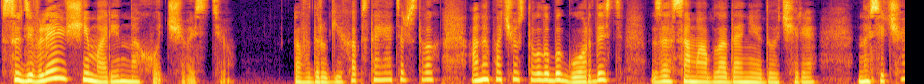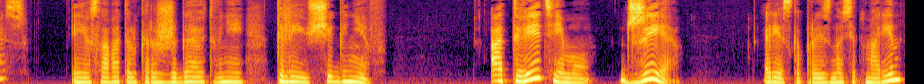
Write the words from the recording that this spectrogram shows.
с удивляющей Марин находчивостью. В других обстоятельствах она почувствовала бы гордость за самообладание дочери, но сейчас ее слова только разжигают в ней тлеющий гнев. «Ответь ему, Джия!» — резко произносит Марин,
